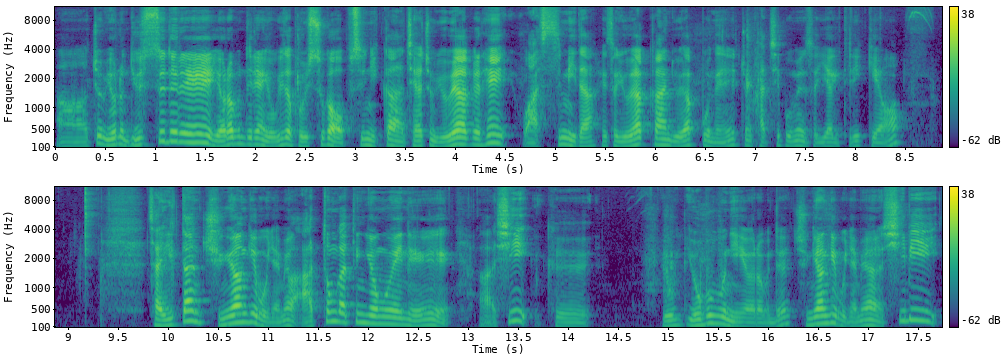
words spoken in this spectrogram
어, 좀 이런 뉴스들을 여러분들이랑 여기서 볼 수가 없으니까 제가 좀 요약을 해 왔습니다. 그래서 요약한 요약본을 좀 같이 보면서 이야기 드릴게요. 자, 일단 중요한 게 뭐냐면 아톰 같은 경우에는 아, C 그 요, 요 부분이에요, 여러분들. 중요한 게 뭐냐면 12,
